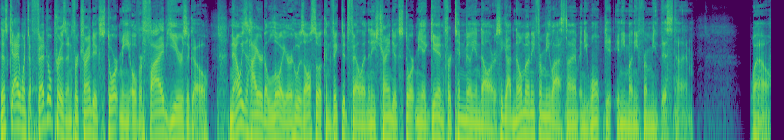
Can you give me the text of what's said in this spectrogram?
this guy went to federal prison for trying to extort me over five years ago. Now he's hired a lawyer who is also a convicted felon, and he's trying to extort me again for $10 million. He got no money from me last time, and he won't get any money from me this time. Wow.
